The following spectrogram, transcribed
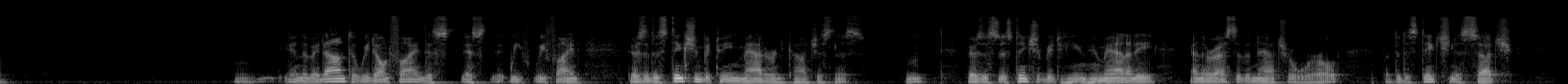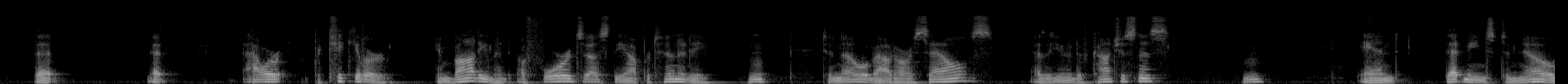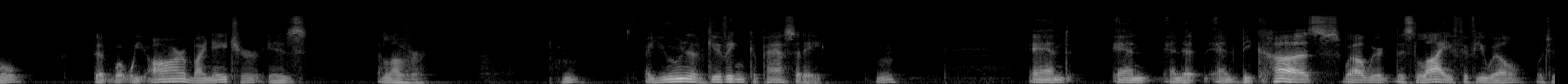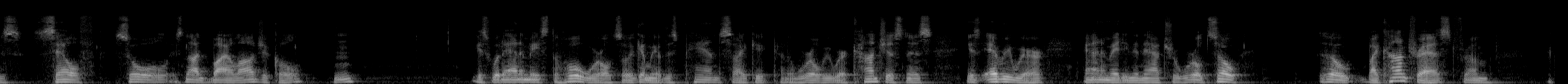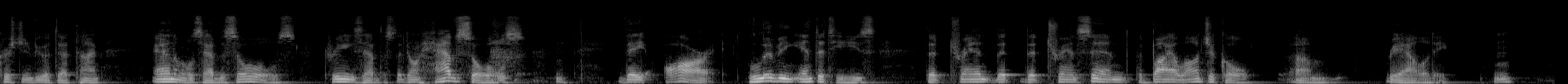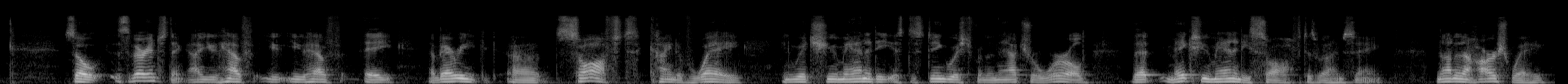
In the Vedanta, we don't find this. This we we find there's a distinction between matter and consciousness. Hmm? There's a distinction between humanity and the rest of the natural world, but the distinction is such that that our particular embodiment affords us the opportunity hmm, to know about ourselves as a unit of consciousness, hmm, and that means to know that what we are by nature is a lover, hmm, a unit of giving capacity. And and and it, and because well we're this life if you will which is self soul is not biological hmm, is what animates the whole world. So again we have this pan-psychic kind of world where consciousness is everywhere animating the natural world. So so by contrast from the christian view at that time animals have the souls trees have the they don't have souls. They are living entities that, tran- that, that transcend the biological um, reality. Hmm? So it's very interesting. Uh, you have you, you have a a very uh, soft kind of way in which humanity is distinguished from the natural world that makes humanity soft, is what I'm saying. Not in a harsh way,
